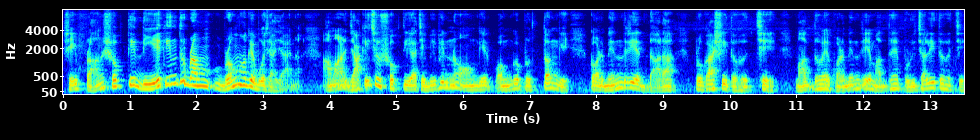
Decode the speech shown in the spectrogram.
সেই প্রাণশক্তি দিয়ে কিন্তু ব্রহ্মকে বোঝা যায় না। আমার যা কিছু শক্তি আছে বিভিন্ন অঙ্গের অঙ্গ প্রত্যঙ্গে কর্মেন্দ্রিয়ের দ্বারা প্রকাশিত হচ্ছে, মাধ্যমে, কর্মেন্দ্রিয়ের মাধ্যমে পরিচালিত হচ্ছে,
